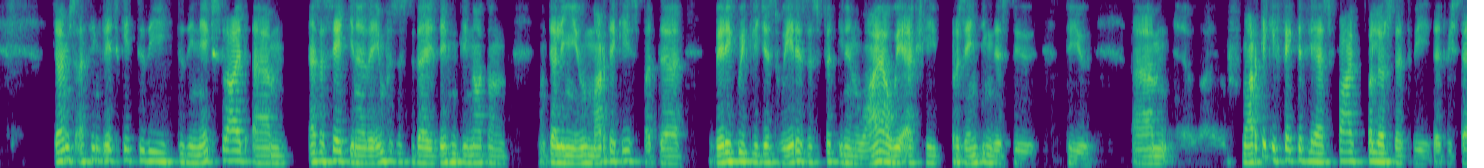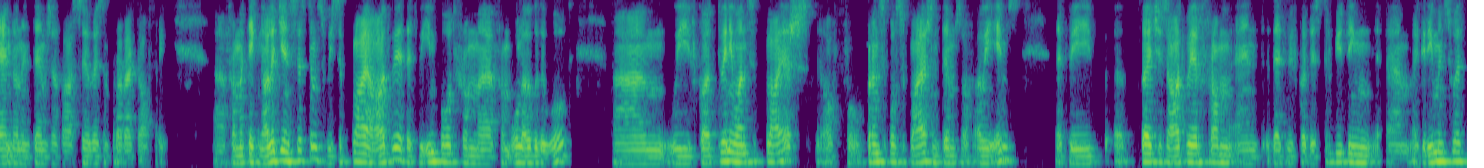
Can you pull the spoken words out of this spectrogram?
James, I think let's get to the to the next slide. Um, as I said, you know, the emphasis today is definitely not on, on telling you who Martec is, but uh, very quickly just where does this fit in and why are we actually presenting this to to you um, effectively has five pillars that we that we stand on in terms of our service and product offering. Uh, from a technology and systems, we supply hardware that we import from uh, from all over the world. Um, we've got 21 suppliers of principal suppliers in terms of OEMs that we uh, purchase hardware from and that we've got distributing um, agreements with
